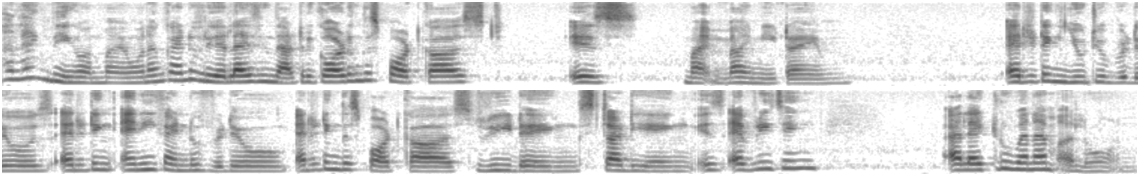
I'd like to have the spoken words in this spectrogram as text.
I like being on my own. I'm kind of realizing that recording this podcast is my my me time. Editing YouTube videos, editing any kind of video, editing this podcast, reading, studying is everything I like to do when I'm alone.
